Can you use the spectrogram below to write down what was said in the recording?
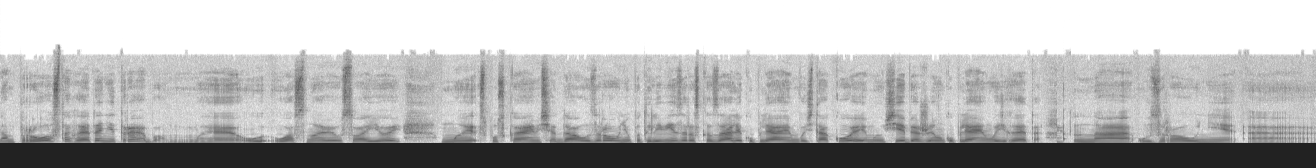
Нам проста гэта не трэба. Мы у, у аснове ў сваёй мы спускаемся да ўзроўню. Па тэлевізары сказалі, купляем вось такое. Мы ўсе бяжым, купляем вось гэта. На ўзроўні э,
